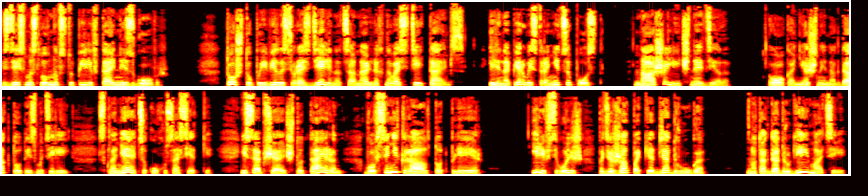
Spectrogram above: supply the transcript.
Здесь мы словно вступили в тайный сговор. То, что появилось в разделе национальных новостей «Таймс» или на первой странице «Пост» — наше личное дело. О, конечно, иногда кто-то из матерей склоняется к уху соседки и сообщает, что Тайрон вовсе не крал тот плеер или всего лишь подержал пакет для друга. Но тогда другие матери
